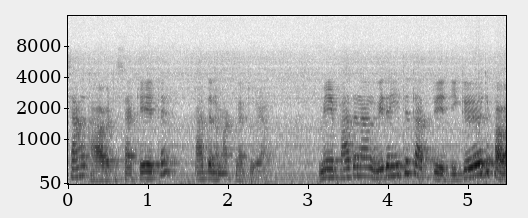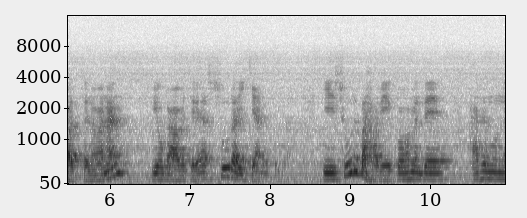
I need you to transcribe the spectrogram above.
සංඛාවට සැකේට පදනමක් නැතුව මේ පදනම් විරහිත තත්වයේ දිගට පවත්වනවා නම් යෝගාවචරය සූරයි කියන්නේ පුළුවන්. මේ සූර භාවයේ කොහොමද අරමුණ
